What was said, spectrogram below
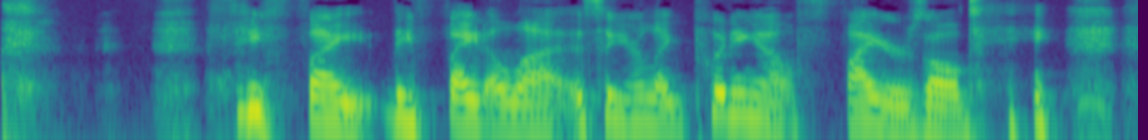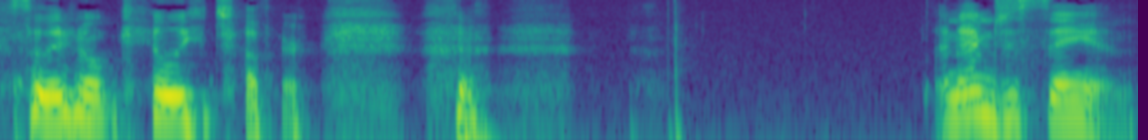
they fight. They fight a lot. So you're like putting out fires all day so they don't kill each other. and I'm just saying.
